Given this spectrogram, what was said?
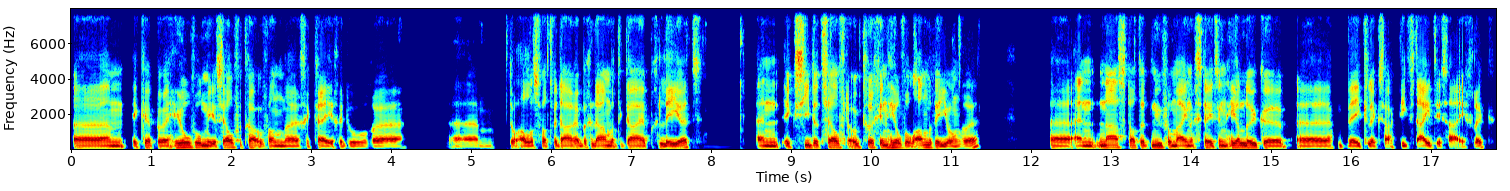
Um, ik heb er heel veel meer zelfvertrouwen van uh, gekregen door, uh, um, door alles wat we daar hebben gedaan, wat ik daar heb geleerd. En ik zie datzelfde ook terug in heel veel andere jongeren. Uh, en naast dat het nu voor mij nog steeds een heel leuke uh, wekelijkse activiteit is eigenlijk,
